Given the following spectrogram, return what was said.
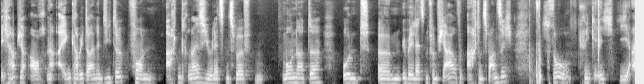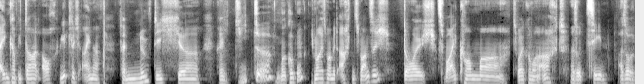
ich habe ja auch eine Eigenkapitalrendite von 38 über die letzten zwölf Monate und ähm, über die letzten fünf Jahre von 28. Und so kriege ich je Eigenkapital auch wirklich eine vernünftige Rendite. Mal gucken. Ich mache jetzt mal mit 28 durch 2,8, also 10. Also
